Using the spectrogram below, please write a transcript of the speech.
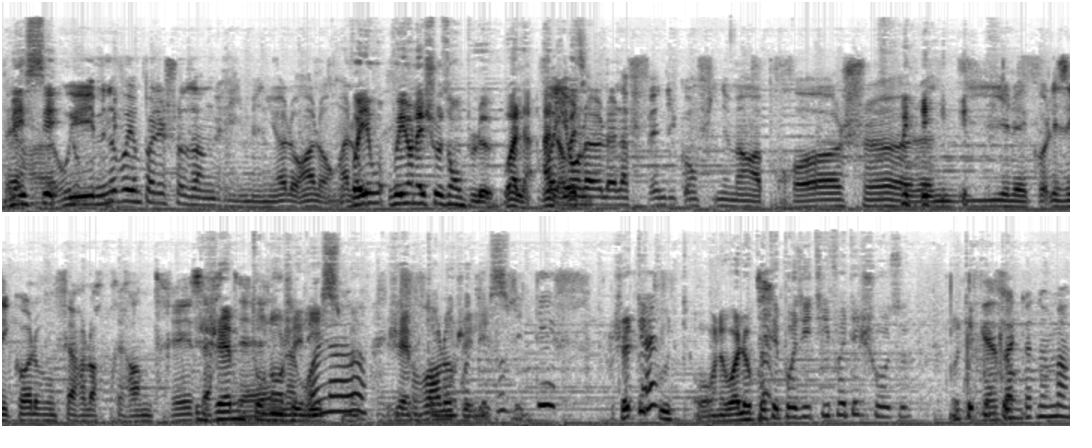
J'espère, Mais c'est- euh, oui, mais ne voyons pas les choses en gris, Manu. Allons, allons, allons. voyons, voyons les choses en bleu. Voilà. Alors, Voyons, vas-y. la, la- la fin du confinement approche, euh, lundi, les, éco- les écoles vont faire leur pré-rentrée. J'aime ton angélisme. Voilà. J'aime voir ton le côté angélisme. positif. Je t'écoute. On voit le côté positif des choses. Exactement.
